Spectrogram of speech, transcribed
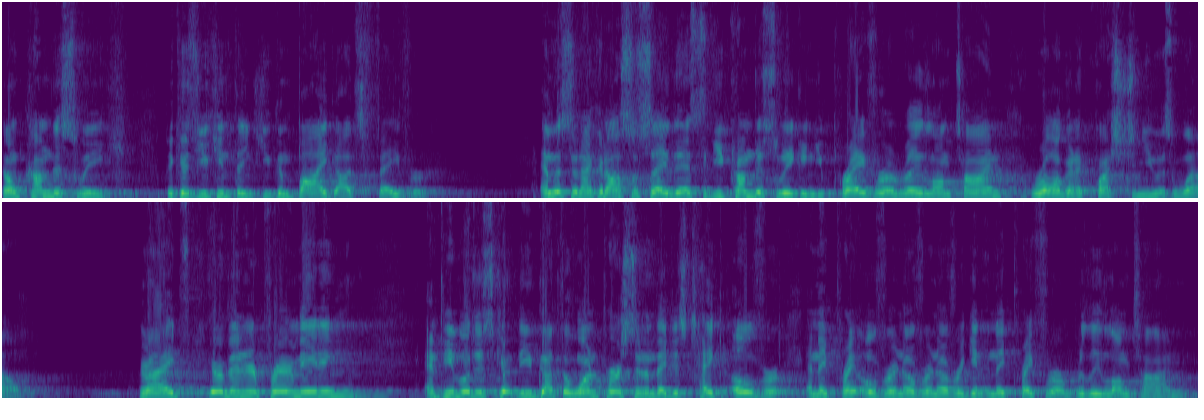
Don't come this week because you can think you can buy God's favor. And listen, I can also say this if you come this week and you pray for a really long time, we're all going to question you as well. Right? You ever been in a prayer meeting and people just go, you've got the one person and they just take over and they pray over and over and over again and they pray for a really long time.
